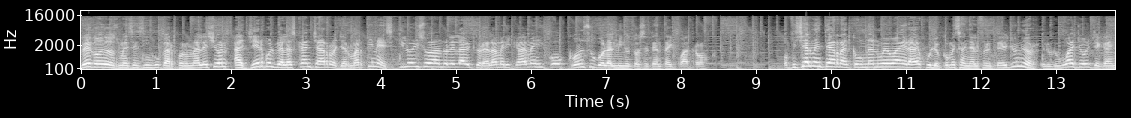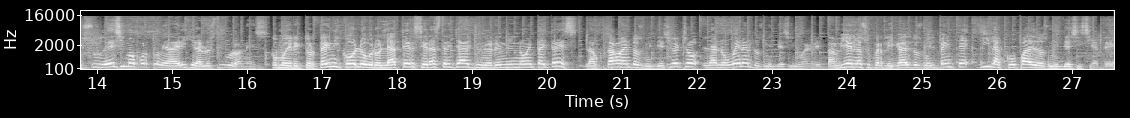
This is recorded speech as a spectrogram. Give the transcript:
Luego de dos meses sin jugar por una lesión, ayer volvió a las canchas Roger Martínez y lo hizo dándole la victoria al América de México con su gol al minuto 74. Oficialmente arrancó una nueva era de Julio Comesaña al frente de Junior. El uruguayo llega en su décima oportunidad de dirigir a los tiburones. Como director técnico logró la tercera estrella del Junior en el 93, la octava en 2018, la novena en 2019, también la Superliga del 2020 y la Copa de 2017.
